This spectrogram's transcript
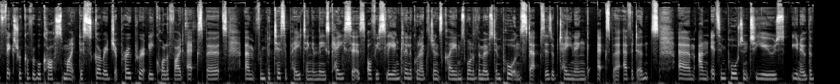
fixed recoverable costs might discourage appropriately qualified experts um, from participating in these cases. Obviously, in clinical negligence claims, one of the most important steps is obtaining obtaining expert evidence, um, and it's important to use, you know, the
